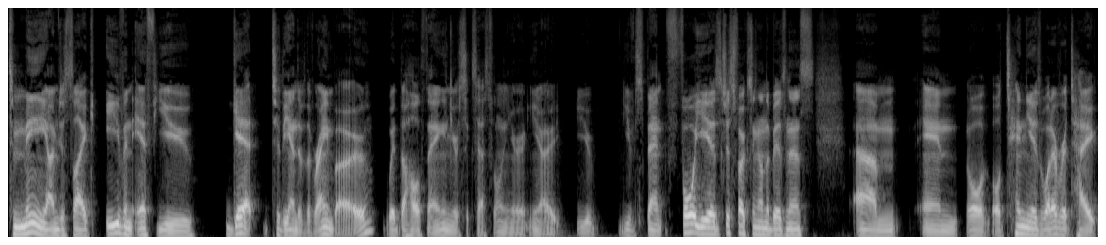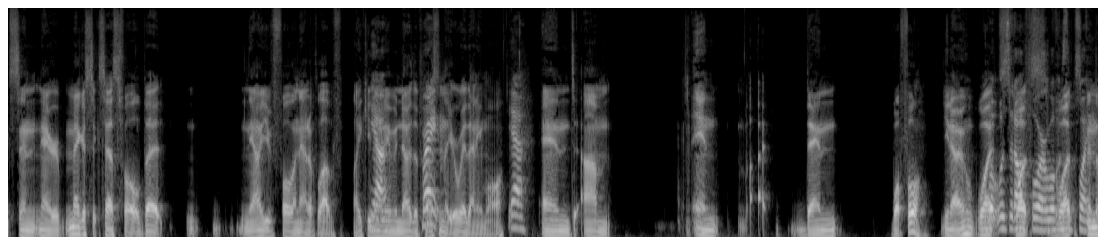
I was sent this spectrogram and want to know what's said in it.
to me i'm just like even if you get to the end of the rainbow with the whole thing and you're successful and you're you know you you've spent four years just focusing on the business um and or or 10 years whatever it takes and now you're mega successful but now you've fallen out of love like you Yeah. don't even know the Right. person that you're with anymore yeah and um and then what for you know what was it all for? What was the what's point? been the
